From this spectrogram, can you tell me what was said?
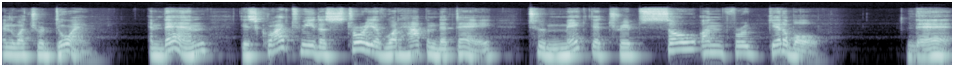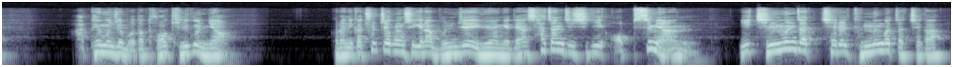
and what you're doing. And then describe to me the story of what happened that day to make that trip so unforgettable. 네, 앞의 문제보다 더 길군요. 그러니까 출제 공식이나 문제 유형에 대한 사전 지식이 없으면 이 질문 자체를 듣는 것 자체가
